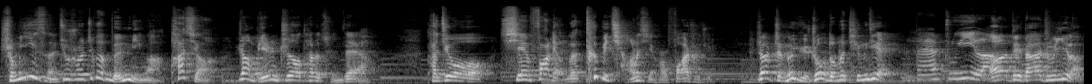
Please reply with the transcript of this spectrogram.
什么意思呢？就是说这个文明啊，它想让别人知道它的存在啊，它就先发两个特别强的信号发出去。让整个宇宙都能听见，大家注意了啊！对，大家注意了，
